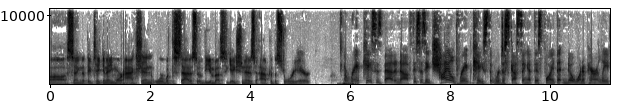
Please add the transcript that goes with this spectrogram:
uh, saying that they've taken any more action or what the status of the investigation is after the story aired. A rape case is bad enough. This is a child rape case that we're discussing at this point that no one apparently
